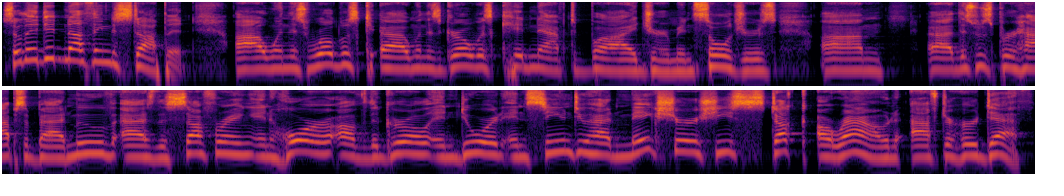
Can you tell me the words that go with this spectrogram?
So they did nothing to stop it. Uh, when this world was uh, when this girl was kidnapped by German soldiers. Um, uh, this was perhaps a bad move, as the suffering and horror of the girl endured and seemed to had make sure she stuck around after her death.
